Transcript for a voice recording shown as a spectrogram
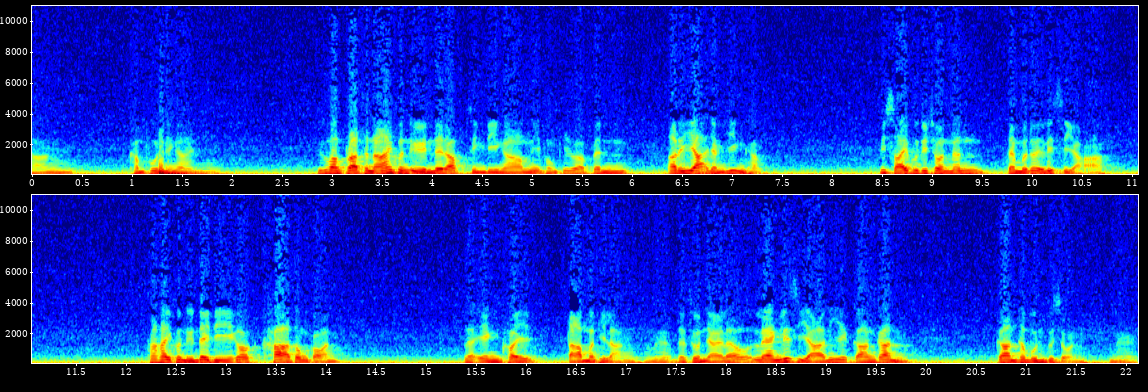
ทางคำพูดง่ายๆนี้คือความปรารถนาให้คนอื่นได้รับสิ่งดีงามนี่ผมคิดว่าเป็นอริยะอย่างยิ่งครับ วิสัยปุถุชนนั้นเต็มไปด้วยลิษยา ถ้าให้คนอื่นได้ดีก็ฆ่าต้องก่อน และเองค่อยตามมาทีหลังนะแต่ส่วนใหญ่แล้วแรงลิษยานี่กลางกั้นการทำบุญกุศลนะ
